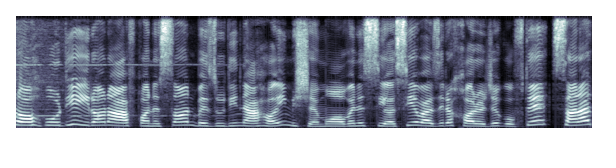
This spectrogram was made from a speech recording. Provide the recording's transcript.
راهبردی ایران و افغانستان به زودی نهایی میشه. معاون سیاسی وزیر خارجه گفته سند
